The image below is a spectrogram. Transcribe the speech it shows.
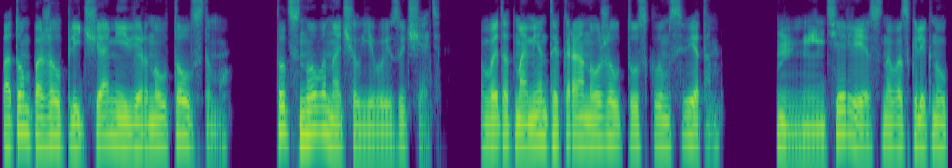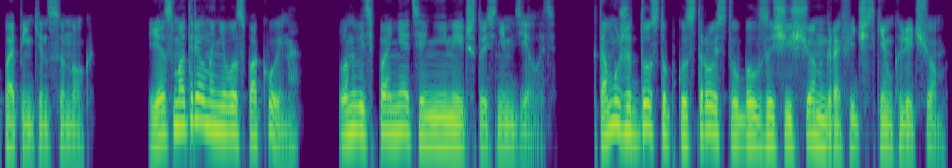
Потом пожал плечами и вернул толстому. Тот снова начал его изучать. В этот момент экран ожил тусклым светом. «Хм, интересно», — воскликнул папенькин сынок. Я смотрел на него спокойно. Он ведь понятия не имеет, что с ним делать. К тому же доступ к устройству был защищен графическим ключом.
